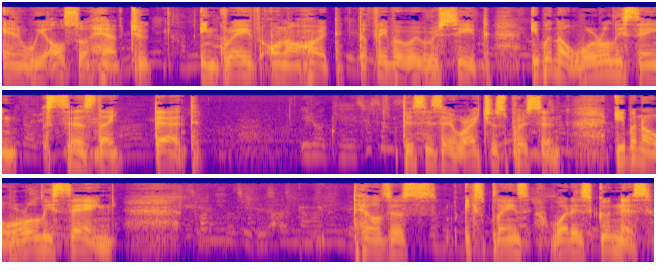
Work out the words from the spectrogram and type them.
and we also have to engrave on our heart the favor we received. Even a worldly saying says like that. This is a righteous person. Even a worldly saying tells us, explains what is goodness.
